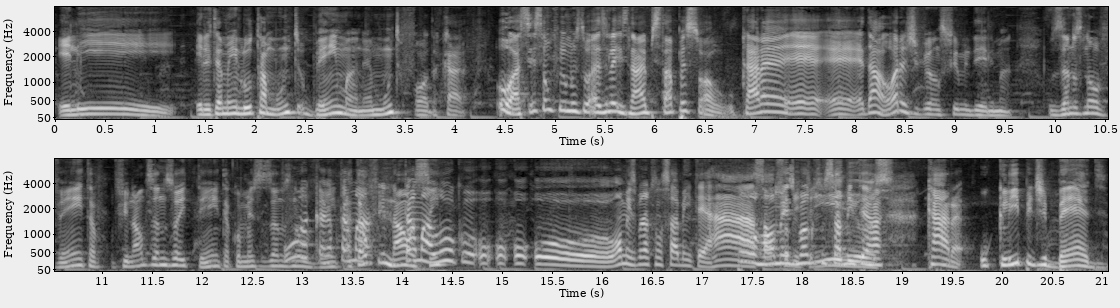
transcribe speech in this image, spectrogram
Ele. Ele também luta muito bem, mano. É muito foda, cara. Ô, assistam filmes do Wesley Snipes, tá, pessoal? O cara é, é, é da hora de ver uns filmes dele, mano. Os anos 90, final dos anos 80, começo dos anos Porra, 90, cara, tá, até o final, tá assim. maluco? O, o, o, Homens Brancos não sabem enterrar. Porra, Homens Brancos não sabem enterrar. Cara, o clipe de Bad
